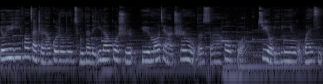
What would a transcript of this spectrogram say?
由于医方在诊疗过程中存在的医疗过失与某甲之母的损害后果具有一定因果关系，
